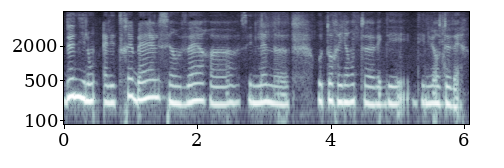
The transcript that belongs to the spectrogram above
de nylon. Elle est très belle, c'est un vert, euh, c'est une laine euh, autoriente avec des, des nuances de vert.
